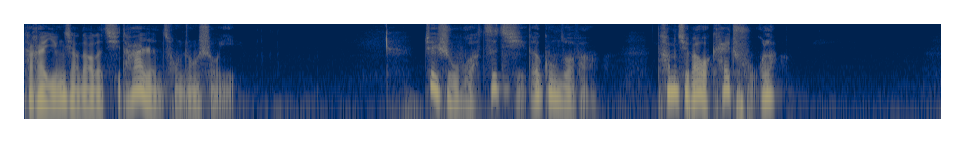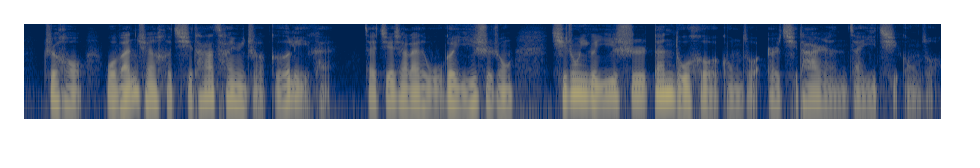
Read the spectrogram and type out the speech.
它还影响到了其他人从中受益。这是我自己的工作坊，他们却把我开除了。之后，我完全和其他参与者隔离开。”在接下来的五个仪式中，其中一个医师单独和我工作，而其他人在一起工作。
